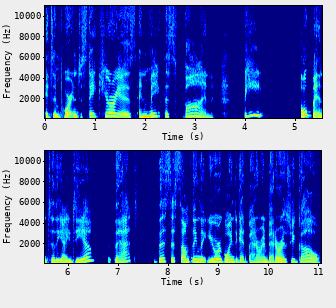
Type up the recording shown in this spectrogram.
it's important to stay curious and make this fun. Be open to the idea that this is something that you are going to get better and better as you go.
